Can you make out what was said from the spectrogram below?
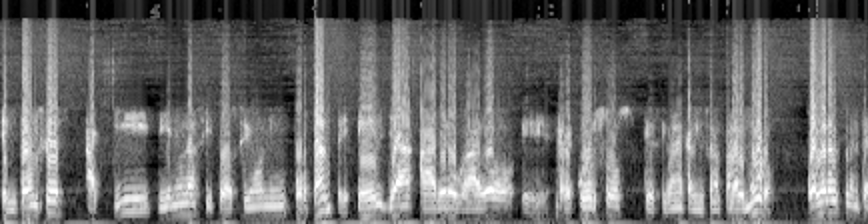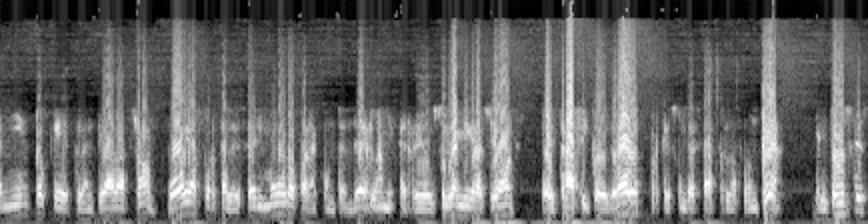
Entonces, aquí tiene una situación importante. Él ya ha derogado eh, recursos que se iban a canalizar para el muro. ¿Cuál era el planteamiento que planteaba Trump? Voy a fortalecer el muro para contender, la, reducir la migración, el tráfico de drogas, porque es un desastre la frontera. Entonces,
